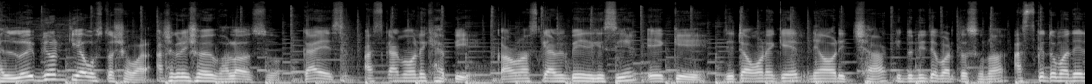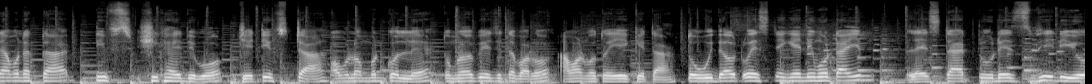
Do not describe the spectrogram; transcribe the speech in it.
হ্যালো ইব্রিয়ন কি অবস্থা সবার? আশা করি সবাই ভালো আছো। গাইস আজকে আমি অনেক হ্যাপি কারণ আজকে আমি পেয়ে গেছি এ কে যেটা অনেকের নেওয়ার ইচ্ছা, কিন্তু নিতে পারতেছো না। আজকে তোমাদের এমন একটা টিপস শিখাই দেব, যে টিপসটা অবলম্বন করলে তোমরাও পেয়ে যেতে পারো আমার মতো এ কেটা তো without wasting any more time let's start today's video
